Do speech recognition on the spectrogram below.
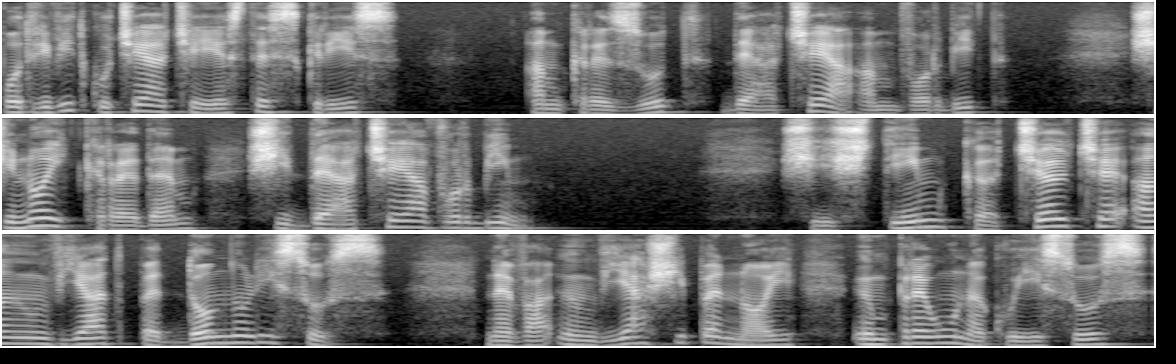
potrivit cu ceea ce este scris, am crezut, de aceea am vorbit, și noi credem și de aceea vorbim. Și știm că Cel ce a înviat pe Domnul Isus ne va învia și pe noi împreună cu Isus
